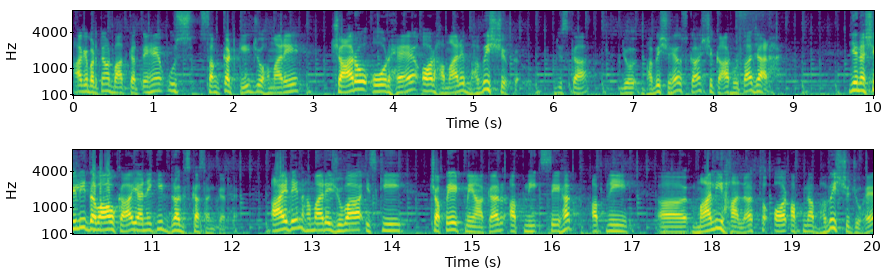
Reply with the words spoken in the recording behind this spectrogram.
आगे बढ़ते हैं और बात करते हैं उस संकट की जो हमारे चारों ओर है और हमारे भविष्य जिसका जो भविष्य है उसका शिकार होता जा रहा है। यह नशीली दवाओं का यानी कि ड्रग्स का संकट है। आए दिन हमारे युवा इसकी चपेट में आकर अपनी सेहत अपनी आ, माली हालत और अपना भविष्य जो है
